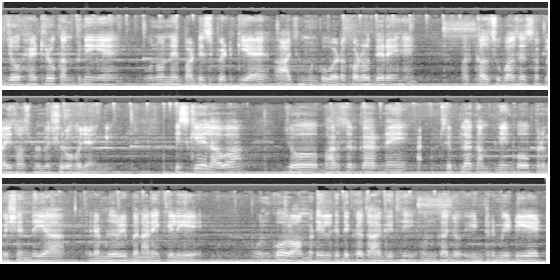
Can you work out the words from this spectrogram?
जो हेट्रो कंपनी है, उन्होंने पार्टिसिपेट किया है। आज हम उनको वर्क ऑर्डर दे रहे हैं और कल सुबह से सप्लाई हॉस्पिटल में शुरू हो जाएँगी। इसके अलावा जो भारत सरकार ने सिप्ला कंपनी को परमिशन दिया रेमडेसिविर बनाने के लिए, उनको रॉ मटेरियल की दिक्कत आ गई थी। उनका जो इंटरमीडिएट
